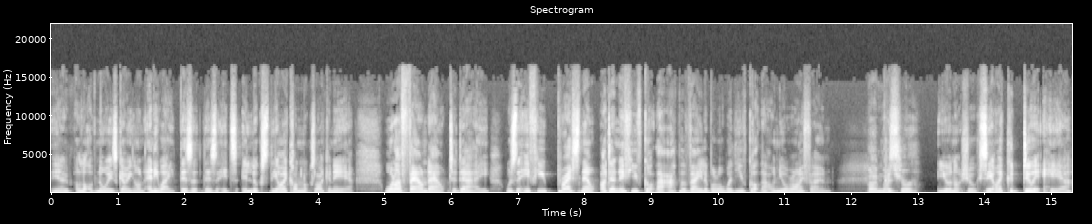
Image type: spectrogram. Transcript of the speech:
you know a lot of noise going on. Anyway, there's a there's it's it looks the icon looks like an ear. What I found out today was that if you press now, I don't know if you've got that app available or whether you've got that on your iPhone. I'm not sure. You're not sure. See, I could do it here,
